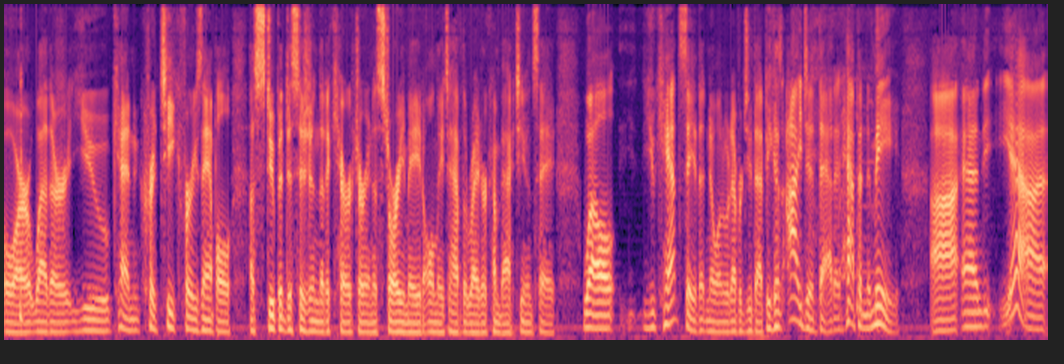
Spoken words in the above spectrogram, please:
or whether you can critique, for example, a stupid decision that a character in a story made only to have the writer come back to you and say, well, you can't say that no one would ever do that because I did that. It happened to me. Uh, and yeah,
